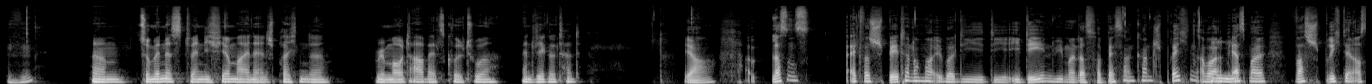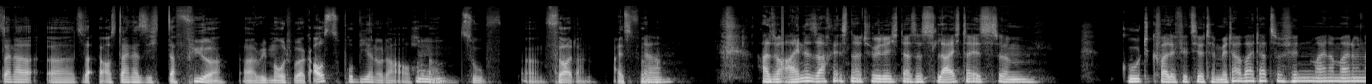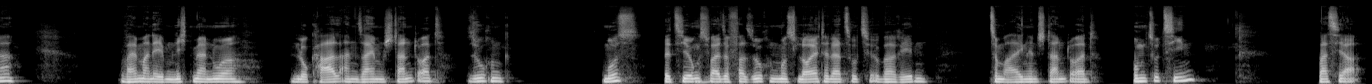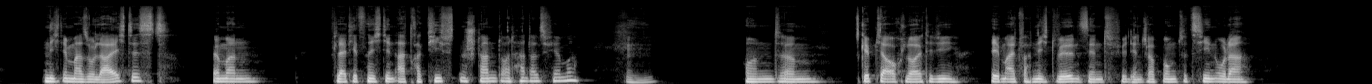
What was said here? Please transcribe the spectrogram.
Mhm. Ähm, zumindest, wenn die Firma eine entsprechende Remote-Arbeitskultur entwickelt hat. Ja, lass uns etwas später nochmal über die, die Ideen, wie man das verbessern kann, sprechen. Aber mhm. erstmal, was spricht denn aus deiner, äh, aus deiner Sicht dafür, äh, Remote Work auszuprobieren oder auch mhm. ähm, zu äh, fördern als Firma? Ja. Also eine Sache ist natürlich, dass es leichter ist, ähm, gut qualifizierte Mitarbeiter zu finden, meiner Meinung nach, weil man eben nicht mehr nur lokal an seinem Standort suchen muss, beziehungsweise mhm. versuchen muss, Leute dazu zu überreden, zum eigenen Standort umzuziehen, was ja nicht immer so leicht ist, wenn man vielleicht jetzt nicht den attraktivsten Standort hat als Firma. Mhm. Und ähm, es gibt ja auch Leute, die eben einfach nicht willens sind, für den Job umzuziehen oder,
